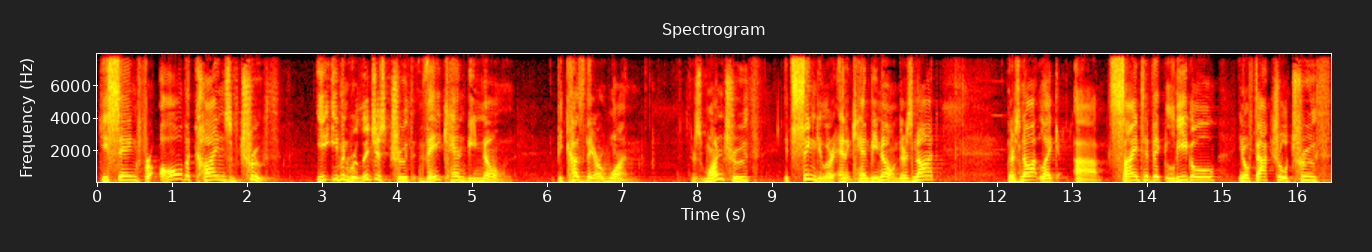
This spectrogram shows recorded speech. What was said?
He's saying for all the kinds of truth, even religious truth, they can be known because they are one. There's one truth, it's singular, and it can be known. There's not, there's not like uh, scientific, legal, you know, factual truth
